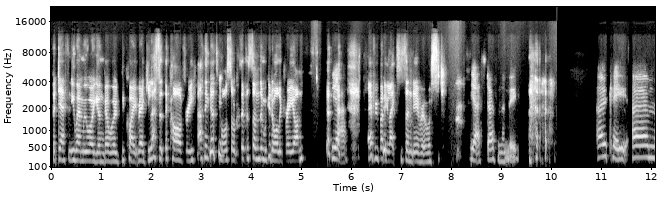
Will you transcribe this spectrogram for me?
But definitely when we were younger, we'd be quite regulars at the carvery. I think that's more so because it was something we could all agree on. Yeah, Everybody likes a Sunday roast. yes, definitely. Okay, um,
